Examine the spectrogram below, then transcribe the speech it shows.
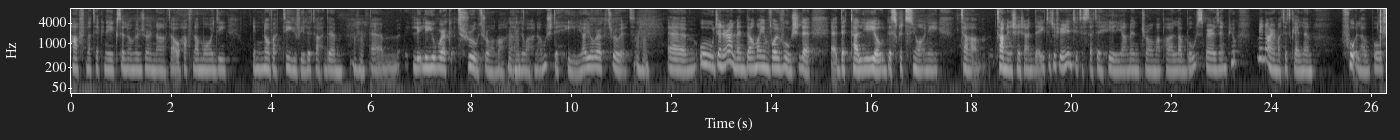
ħafna techniques illum il-ġurnata u ħafna modi innovattivi li taħdem li you work through trauma, ngħidu aħna, mhux tiħħilja, you work through it. U ġeneralment daw ma jinvolvux le eh, dettalji jew deskrizzjoni ta' ta' minn xiex għaddej. Tiġifieri inti tista' teħilja minn trauma bħal abbuż pereżempju mingħajr ma titkellem fuq l-abbuż,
